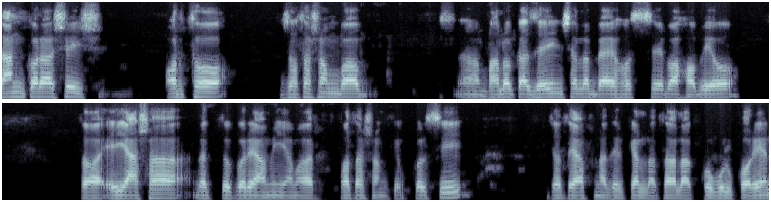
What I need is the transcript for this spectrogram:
দান করা সেই অর্থ যথাসম্ভব ভালো কাজে ইনশাল্লাহ ব্যয় হচ্ছে বা হবেও। তো এই আশা ব্যক্ত করে আমি আমার কথা সংক্ষেপ করছি, যাতে আপনাদেরকে আল্লাহ তাআলা কবুল করেন।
